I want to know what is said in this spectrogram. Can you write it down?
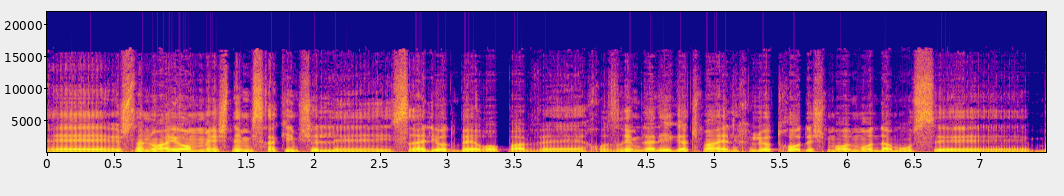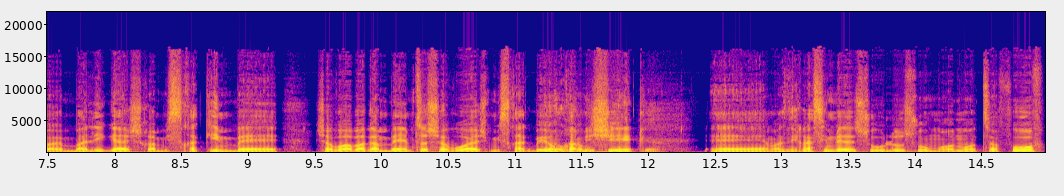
אה, יש לנו היום אה, שני משחקים של אה, ישראליות באירופה וחוזרים לליגה. תשמע, הולך להיות חודש מאוד מאוד עמוס ב- בליגה, יש לך משחקים בשבוע הבא, גם באמצע שבוע יש משחק ביום חמישי. כן. אז נכנסים לאיזשהו לו"ז שהוא מאוד מאוד צפוף.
